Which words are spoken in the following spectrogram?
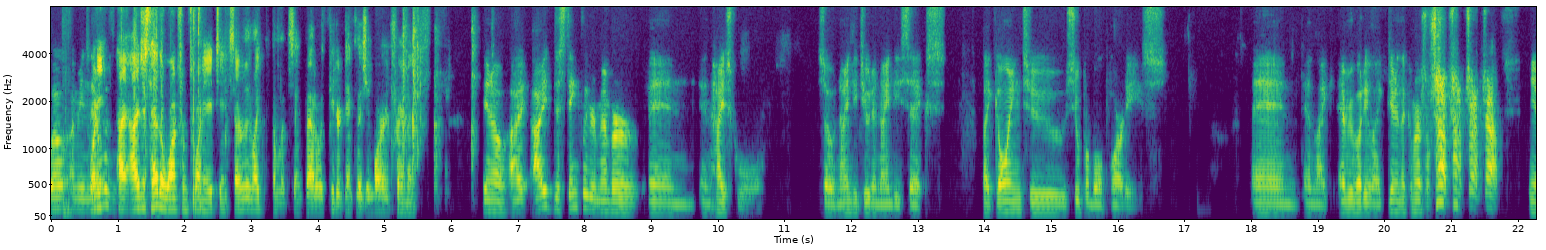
Well, I mean, there 20, was I, I just had the one from 2018 because I really liked the lip sync battle with Peter Dinklage and Morgan Freeman. you know I I distinctly remember in in high school, so 92 to 96, like going to Super Bowl parties and and like everybody like during the commercial, shut up, shut up, shut up, shut up. You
